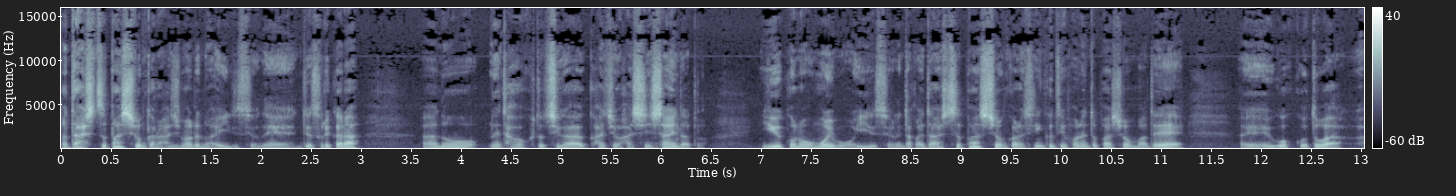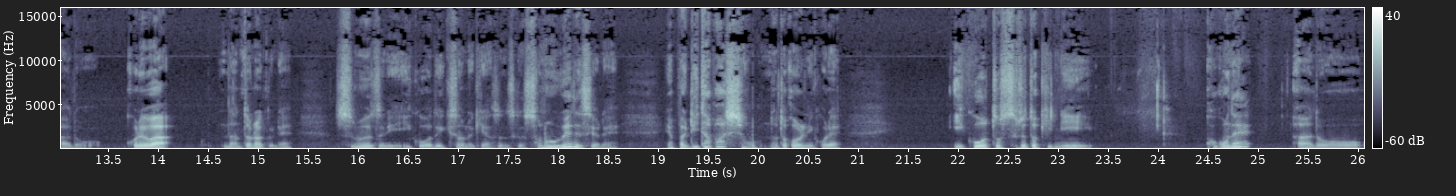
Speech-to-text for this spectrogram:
まあ、脱出パッションから始まるのはいいですよね。でそれからあの、ね、他国と違う価値を発信したいんだというこの思いもいいですよね。だから脱出パッションから Think Different パッションまで、えー、動くことはあのこれはなんとなくねスムーズに移行できそうな気がするんですけどその上ですよね。やっぱりリタパッションのところにこれ行こうとする時にここねあの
